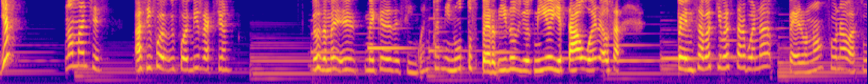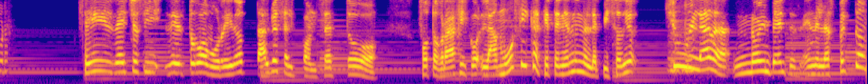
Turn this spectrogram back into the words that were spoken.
ya, no manches. Así fue, fue mi reacción. Entonces me, me quedé de 50 minutos perdidos, Dios mío, y estaba buena. O sea, pensaba que iba a estar buena, pero no, fue una basura. Sí, de hecho sí, estuvo aburrido. Tal vez el concepto fotográfico, la música que tenían en el episodio, chulada, no inventes. En el aspecto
